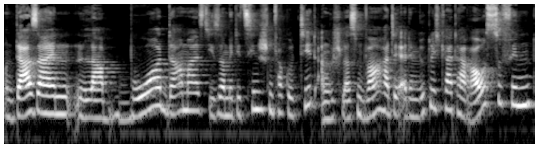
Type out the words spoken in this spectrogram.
Und da sein Labor damals dieser medizinischen Fakultät angeschlossen war, hatte er die Möglichkeit herauszufinden,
